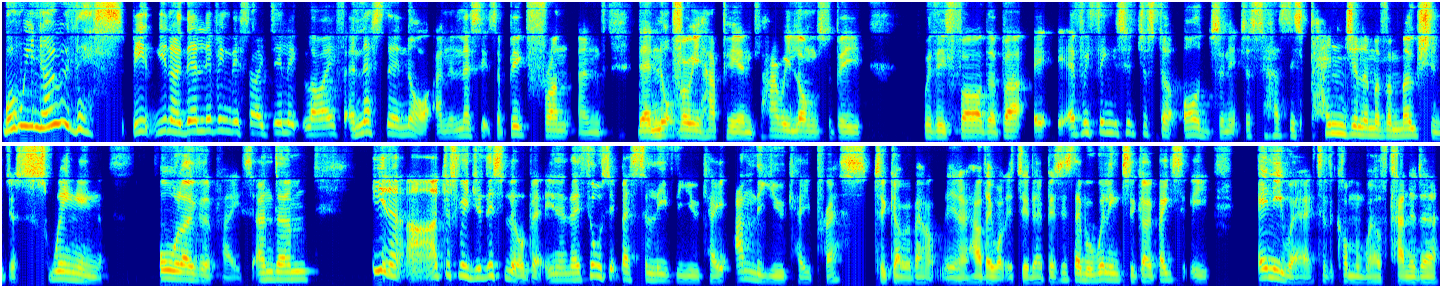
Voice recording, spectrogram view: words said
well, we know this. You know, they're living this idyllic life, unless they're not, and unless it's a big front and they're not very happy. And Harry longs to be with his father, but it, everything is just at odds, and it just has this pendulum of emotion just swinging all over the place. And um, you know, I'll just read you this little bit. You know, they thought it best to leave the UK and the UK press to go about, you know, how they wanted to do their business. They were willing to go basically anywhere to the Commonwealth, Canada,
